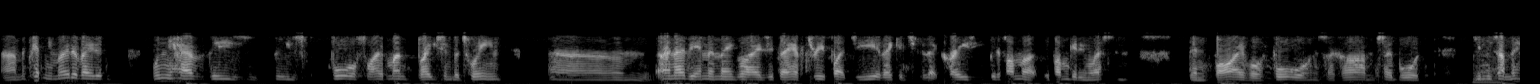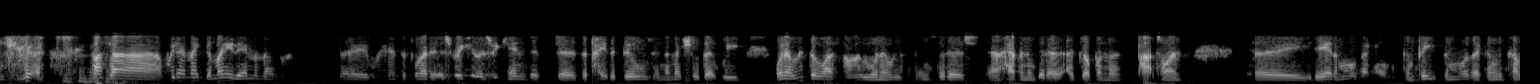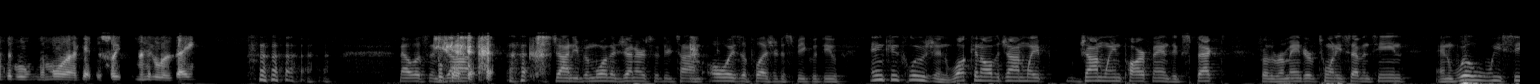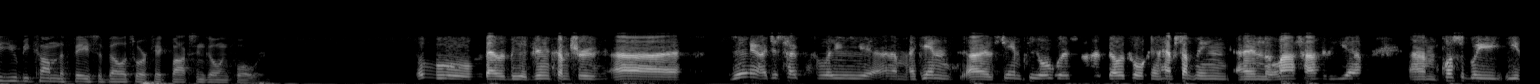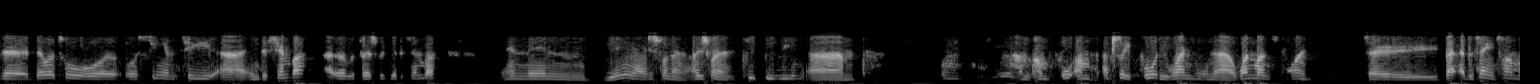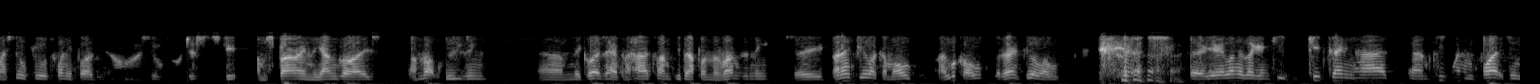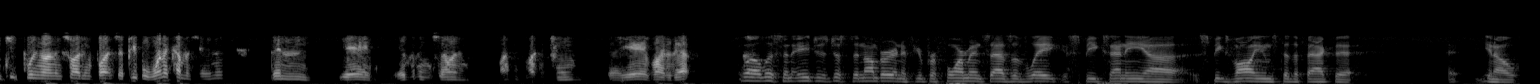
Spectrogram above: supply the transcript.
Um, it kept me motivated. When you have these these four or five month breaks in between, um, I know the MMA guys, if they have three fights a year, they consider that crazy. But if I'm not, if I'm getting less than than five or four, it's like, oh, I'm so bored. Give me something. Plus, uh, we don't make the money the MMA guys. So we have to fight it as regular as we can to, to, to pay the bills and to make sure that we want to live the lifestyle we want to live instead of uh, having to get a, a job on the part time. So yeah, the more they can compete, the more they can live comfortable, the more I get to sleep in the middle of the day. now listen, John. John, you've been more than generous with your time. Always a pleasure to speak with you. In conclusion, what can all the John Wayne John Wayne Parr fans expect for the remainder of 2017? And will we see you become the face of Bellator kickboxing going forward? Oh, that would be a dream come true. Uh, yeah, I just hopefully, um, again, uh, CMT August, I hope Bellator can have something in the last half of the year. Um, possibly either Bellator or, or CMT uh, in December, uh, early first week of December, and then yeah, I just wanna I just wanna keep busy. Um, I'm I'm, I'm actually 41 in uh, one month's time, so but at the same time I still feel 25 years old. I still feel just as fit. I'm sparring the young guys. I'm not losing. Um, the guys are having a hard time keeping up on the runs with me. So I don't feel like I'm old. I look old, but I don't feel old. so yeah, as long as I can keep keep training hard, um, keep winning fights, and keep putting on exciting fights that people want to come and see me, then yeah, everything's going like, like a dream. So yeah, write it out. Well, listen, age is just a number, and if your performance as of late speaks any uh, speaks volumes to the fact that you know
